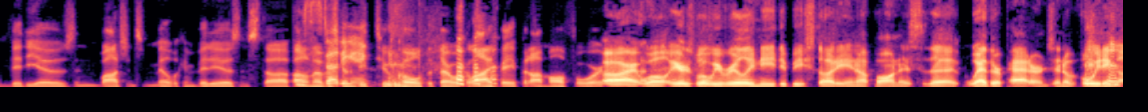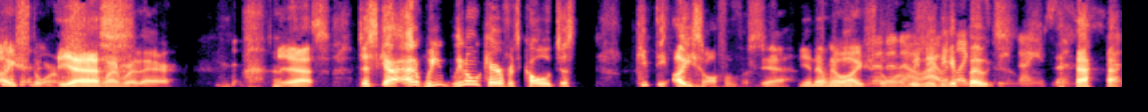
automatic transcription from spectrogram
videos and watching some milking videos and stuff. I don't know if it's gonna be too cold to throw a glide bait, but I'm all for it. All right. Well, here's what we really need to be studying up on is the weather patterns and avoiding ice storms. Yes. When we're there. yes, just got. I we we don't care if it's cold. Just keep the ice off of us. Yeah. You know, we No need- ice No, no, storm. no. We need I to would get like boats. It to be nice and, and How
